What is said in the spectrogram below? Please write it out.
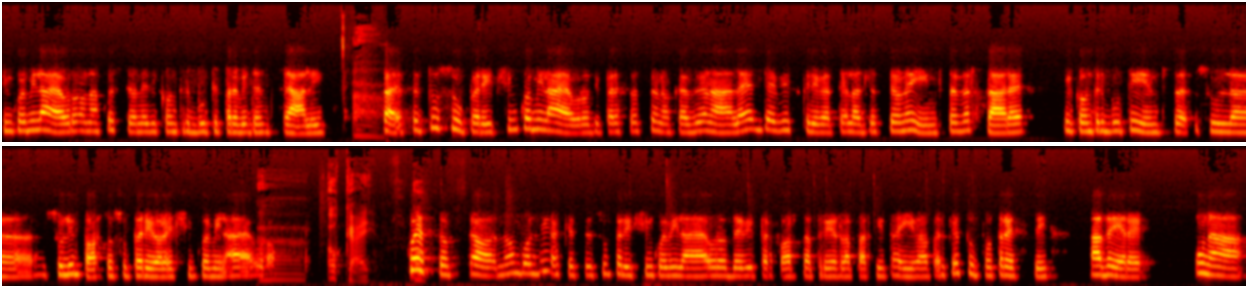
5.000 euro è una questione di contributi previdenziali. Ah. Cioè, se tu superi i 5.000 euro di prestazione occasionale, devi iscriverti alla gestione INPS e versare i contributi INPS sul, sull'importo superiore ai 5.000 euro. Uh, ok. Questo però non vuol dire che se superi i 5.000 euro devi per forza aprire la partita IVA, perché tu potresti avere una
